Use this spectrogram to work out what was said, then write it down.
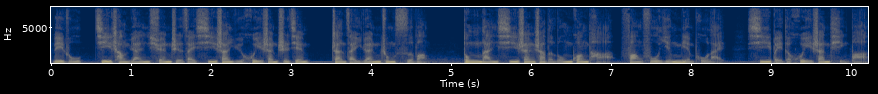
例如，寄畅园选址在西山与惠山之间，站在园中四望，东南西山上的龙光塔仿佛迎面扑来，西北的惠山挺拔，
